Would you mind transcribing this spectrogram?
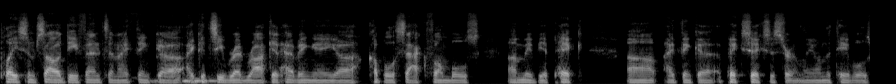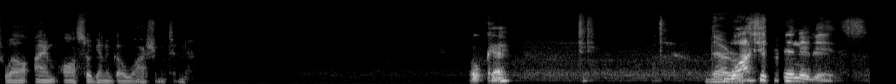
play some solid defense. And I think uh, I could see Red Rocket having a uh, couple of sack fumbles, uh, maybe a pick. Uh, I think a, a pick six is certainly on the table as well. I'm also going to go Washington. okay. The Washington it is.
